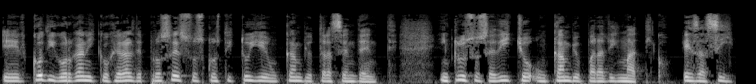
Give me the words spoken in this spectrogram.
el Código Orgánico General de Procesos constituye un cambio trascendente, incluso se ha dicho un cambio paradigmático. Es así.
